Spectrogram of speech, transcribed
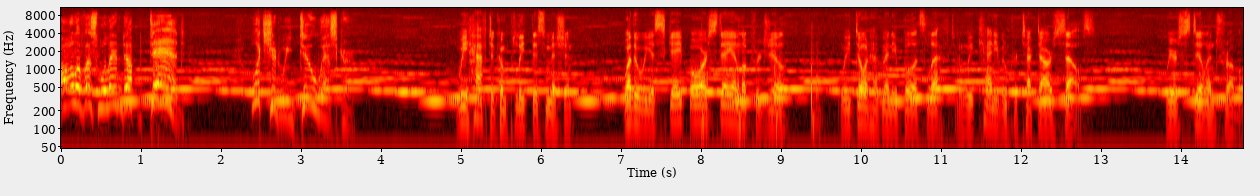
all of us will end up dead. What should we do, Wesker? We have to complete this mission. Whether we escape or stay and look for Jill, we don't have many bullets left, and we can't even protect ourselves. We are still in trouble.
